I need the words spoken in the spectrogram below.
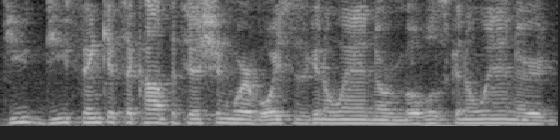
do you, do you think it's a competition where voice is going to win or mobile is going to win or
